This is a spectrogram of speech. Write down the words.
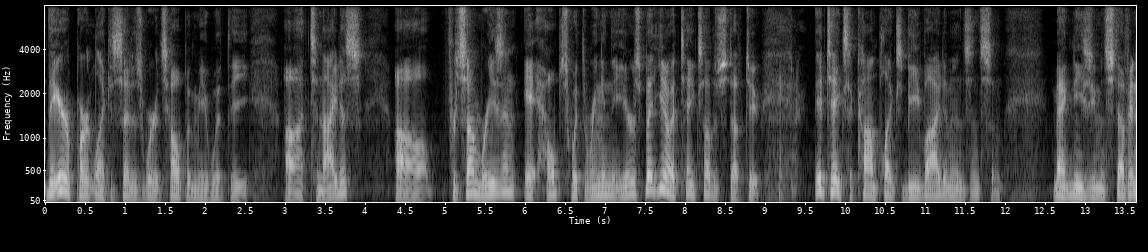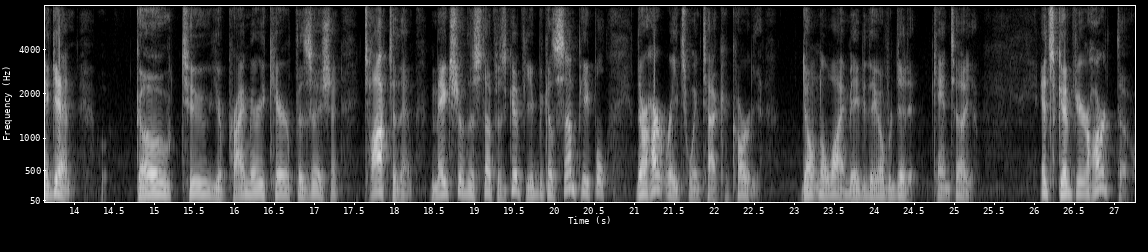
the ear part, like I said, is where it's helping me with the uh, tinnitus. Uh, for some reason, it helps with the ring in the ears, but, you know, it takes other stuff too. It takes a complex B vitamins and some magnesium and stuff. And again, Go to your primary care physician. Talk to them. Make sure this stuff is good for you because some people, their heart rates went tachycardia. Don't know why. Maybe they overdid it. Can't tell you. It's good for your heart, though.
